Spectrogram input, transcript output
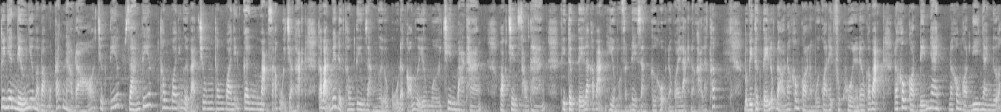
Tuy nhiên nếu như mà bằng một cách nào đó trực tiếp gián tiếp thông qua những người bạn chung thông qua những kênh mạng xã hội chẳng hạn các bạn biết được thông tin rằng người yêu cũ đã có người yêu mới trên 3 tháng hoặc trên 6 tháng thì thực tế là các bạn hiểu một vấn đề rằng cơ hội nó quay lại nó khá là thấp. Bởi vì thực tế lúc đó nó không còn là mối quan hệ phục hồi nữa đâu các bạn. Nó không còn đến nhanh nó không còn đi nhanh nữa.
